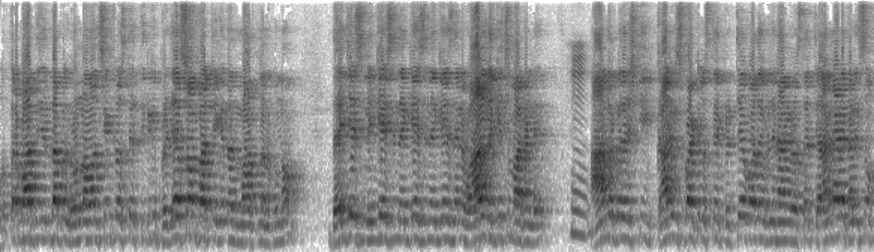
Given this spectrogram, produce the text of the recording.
ఉత్తర భారతీయ జనతా పార్టీ రెండు వందల సీట్లు వస్తే తిరిగి ప్రజాస్వామ్య పార్టీ కింద అది మారుతుంది అనుకున్నాం. దయచేసి నెగ్గేసి నెగ్గేసి నెగ్గేసి అని వాళ్ళు నెగ్గించి మాకండి. ఆంధ్రప్రదేశ్కి కాంగ్రెస్ పార్టీ వస్తే ప్రత్యేక హోదా విభజన హామీలు వస్తే తెలంగాణ కనీసం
